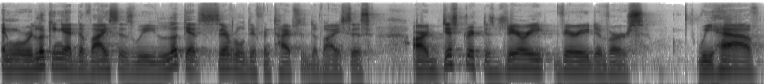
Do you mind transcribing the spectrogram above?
And when we're looking at devices, we look at several different types of devices. Our district is very, very diverse. We have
